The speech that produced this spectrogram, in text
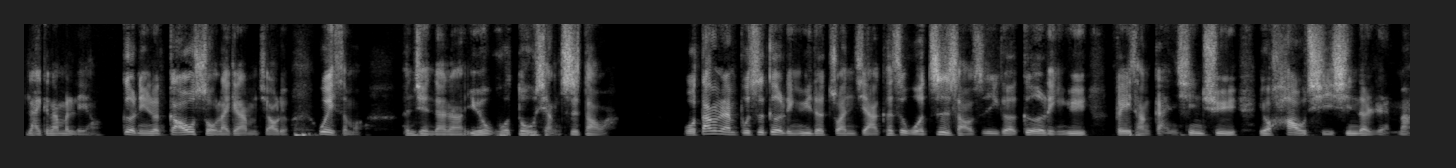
来跟他们聊，各领域的高手来跟他们交流。为什么？很简单啊，因为我都想知道啊。我当然不是各领域的专家，可是我至少是一个各领域非常感兴趣、有好奇心的人嘛，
